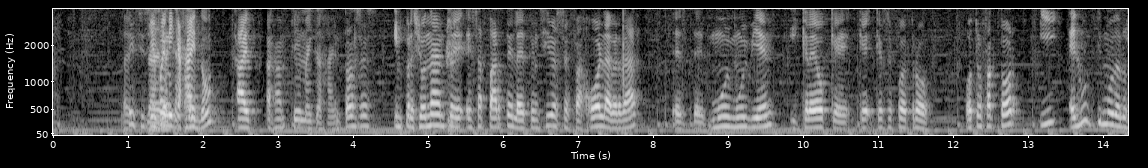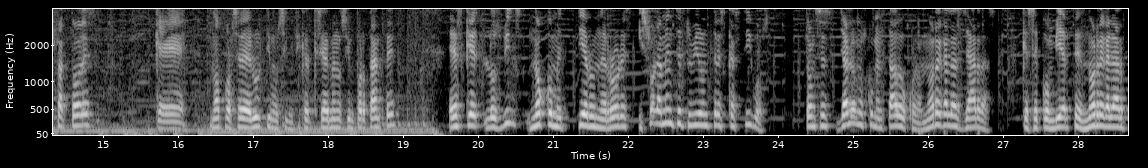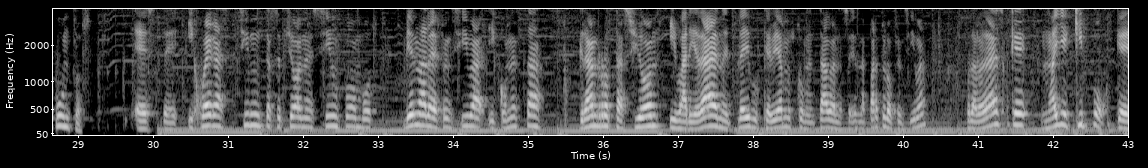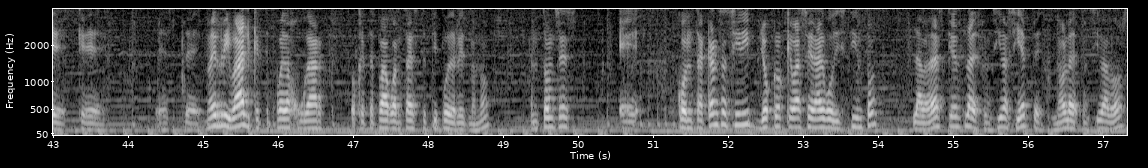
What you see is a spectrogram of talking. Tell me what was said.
Sí, sí, sí. fue Mika Hyde, ¿no? Hyde, ajá. Sí, Mika Hyde. Entonces, impresionante esa parte. La defensiva se fajó, la verdad. Este, muy, muy bien. Y creo que, ese fue otro, otro factor. Y el último de los factores, que no por ser el último significa que sea el menos importante, es que los Bills no cometieron errores y solamente tuvieron tres castigos. Entonces, ya lo hemos comentado, cuando no regalas yardas, que se convierte en no regalar puntos, este, y juegas sin intercepciones, sin fumbles, bien a la defensiva y con esta gran rotación y variedad en el playbook que habíamos comentado en la, parte de la ofensiva, pues la verdad es que no hay equipo que, este, no hay rival que te pueda jugar o que te pueda aguantar este tipo de ritmo, ¿no? Entonces, eh, contra Kansas City yo creo que va a ser algo distinto. La verdad es que es la defensiva 7, no la defensiva 2.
